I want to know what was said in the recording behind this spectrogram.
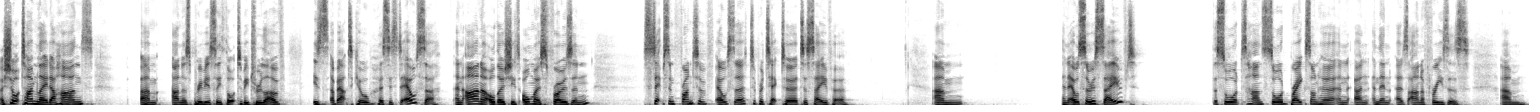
A short time later, Hans, um, Anna's previously thought to be true love, is about to kill her sister Elsa. And Anna, although she's almost frozen, steps in front of Elsa to protect her, to save her. Um, and Elsa is saved. The sword, Hans' sword breaks on her, and, and, and then as Anna freezes, um,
